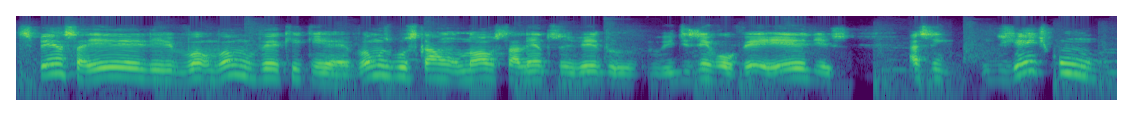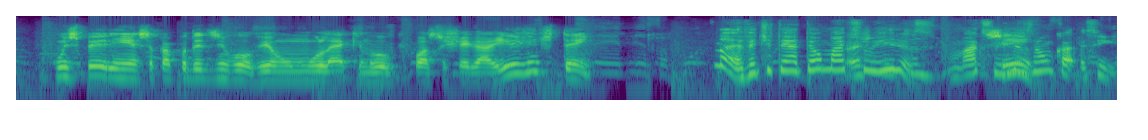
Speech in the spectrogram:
dispensa ele, va- vamos ver o que, que é. Vamos buscar um, novos talentos e, e desenvolver eles. Assim, gente com, com experiência para poder desenvolver um moleque novo que possa chegar aí, a gente tem. Não, a gente tem até o Max Acho que- Williams. O Max Sim. Williams é um cara, assim,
